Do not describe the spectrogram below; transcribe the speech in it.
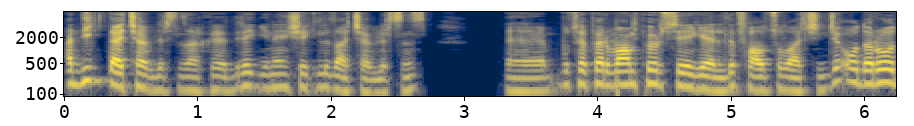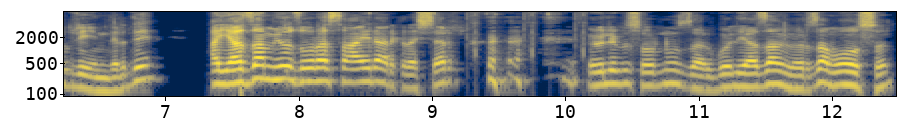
Ha dik de açabilirsiniz arkadaşlar. Direkt inen şekilde de açabilirsiniz. Ee, bu sefer Van Persie'ye geldi falsolu açınca. O da Rodri'ye indirdi. Ha yazamıyoruz orası ayrı arkadaşlar. Öyle bir sorunumuz var. Golü yazamıyoruz ama olsun.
